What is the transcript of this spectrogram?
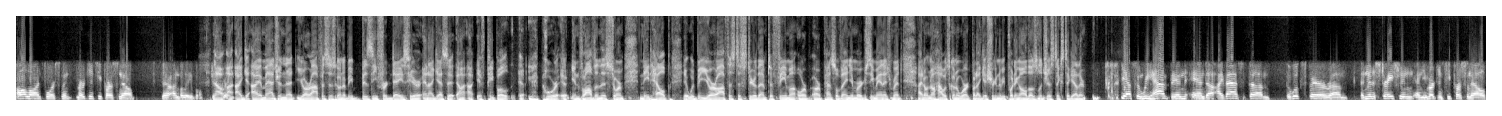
all law enforcement, emergency personnel, they're unbelievable. Just now, I, I, I, imagine that your office is going to be busy for days here, and I guess it, uh, uh if people uh, who are uh, involved in this storm need help, it would be your office to steer them to FEMA or, or Pennsylvania Emergency Management. I don't know how it's going to work, but I guess you're going to be putting all those logistics together. Yes, and we have been, and uh, I've asked um, the Wilkes-Barre um, administration and emergency personnel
